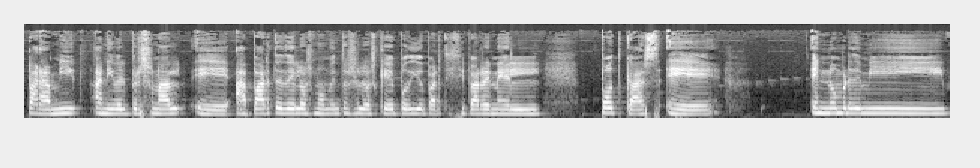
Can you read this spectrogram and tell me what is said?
para mí, a nivel personal, eh, aparte de los momentos en los que he podido participar en el podcast eh, en nombre de mi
